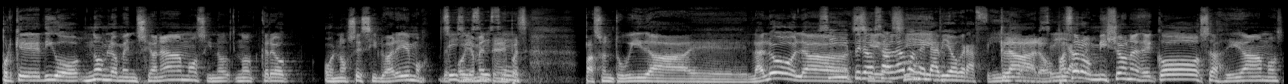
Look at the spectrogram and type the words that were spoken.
Porque digo, no lo mencionamos y no, no creo, o no sé si lo haremos. Obviamente después pasó en tu vida eh, la Lola. Sí, pero Ciega salgamos de la biografía, Claro, sí, pasaron millones de cosas, digamos.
